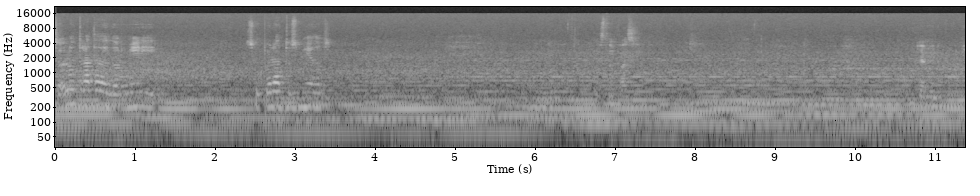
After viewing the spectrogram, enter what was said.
solo trata de dormir y supera tus miedos. Es tan fácil. Ya vino por mí.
